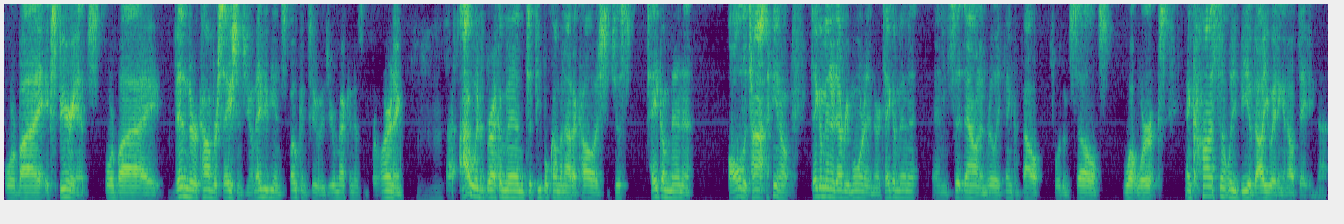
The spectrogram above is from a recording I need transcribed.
or by experience or by vendor conversations, you know, maybe being spoken to is your mechanism for learning. Mm-hmm. I would recommend to people coming out of college to just take a minute all the time, you know, take a minute every morning or take a minute and sit down and really think about for themselves what works and constantly be evaluating and updating that.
